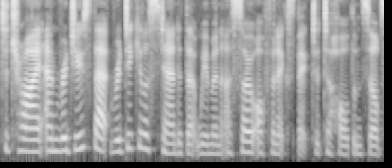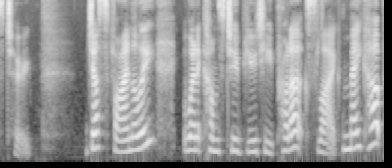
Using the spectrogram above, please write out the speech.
to try and reduce that ridiculous standard that women are so often expected to hold themselves to. Just finally, when it comes to beauty products like makeup,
